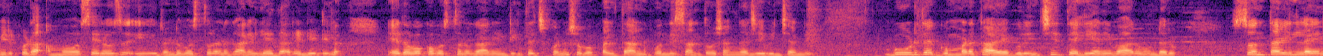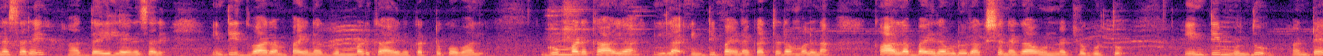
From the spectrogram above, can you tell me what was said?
మీరు కూడా అమావాస్య రోజు ఈ రెండు వస్తువులను కానీ లేదా రెండింటిలో ఏదో ఒక వస్తువును కానీ ఇంటికి తెచ్చుకొని శుభ ఫలితాలను పొంది సంతోషంగా జీవించండి. బూడిద గుమ్మడికాయ గురించి తెలియని వారు ఉండరు. సొంత ఇల్లు అయినా సరే అద్దె ఇల్లు అయినా సరే ఇంటి ద్వారం పైన గుమ్మడికాయను కట్టుకోవాలి. గుమ్మడికాయ ఇలా ఇంటి పైన కట్టడం వలన కాలభైరవుడు రక్షణగా ఉన్నట్లు గుర్తు. ఇంటి ముందు అంటే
